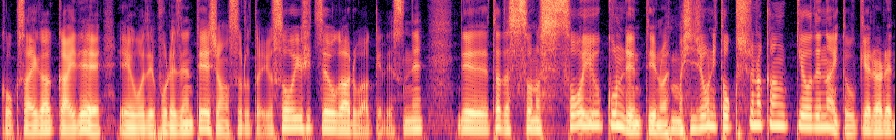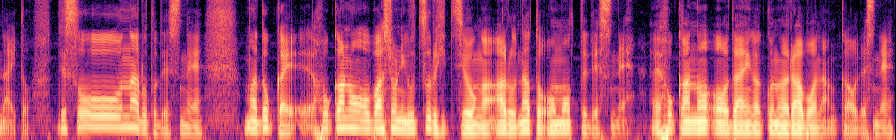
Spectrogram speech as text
国際学会で英語でプレゼンテーションするというそういう必要があるわけですね。でただしそのそういう訓練っていうのは、まあ、非常に特殊な環境でないと受けられないと。でそうなるとですね、まあ、どっか他の場所に移る必要があるなと思ってですね他の大学のラボなんかをですね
